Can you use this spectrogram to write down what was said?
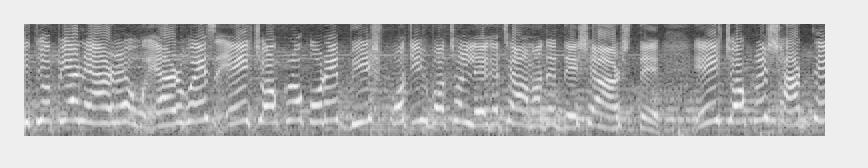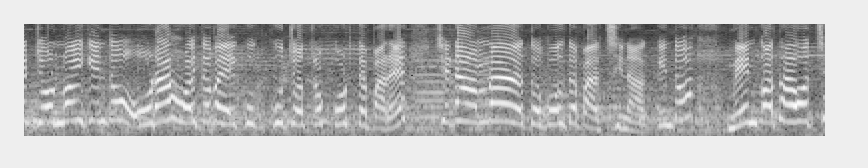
Ethiopian Airways এই পঁচিশ বছর লেগেছে আমাদের দেশে আসতে। এই চক্রের স্বার্থের জন্যই কিন্তু ওরা হয়তো বা এই কু- কুচক্র করতে পারে, সেটা আমরা তো বলতে পারছি না। কিন্তু মেন কথা হচ্ছে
